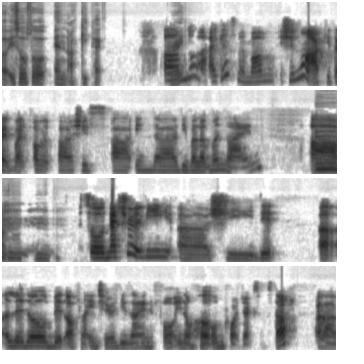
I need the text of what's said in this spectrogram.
uh, is also an architect. um, Right? no, I guess my mom. She's not architect, but uh, uh, she's uh in the development line. Um, Mm, mm, mm. so naturally, uh, she did uh, a little bit of like interior design for you know her own projects and stuff. Uh,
